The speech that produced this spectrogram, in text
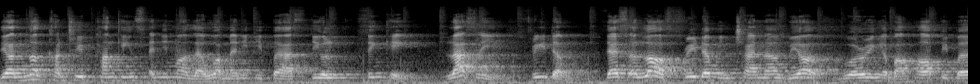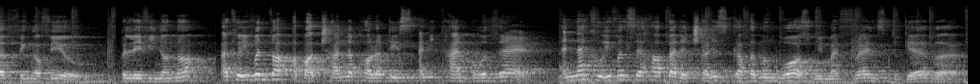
They are not country punkings anymore like what many people are still thinking. Lastly, freedom. There's a lot of freedom in China without worrying about how people think of you. Believe it or not, I could even talk about China politics anytime over there. And I could even say how bad the Chinese government was with my friends together.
